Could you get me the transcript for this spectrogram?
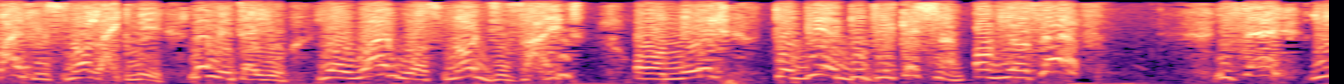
wife is not like me. Let me tell you your wife was not designed or made to be a duplication of yourself he said you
